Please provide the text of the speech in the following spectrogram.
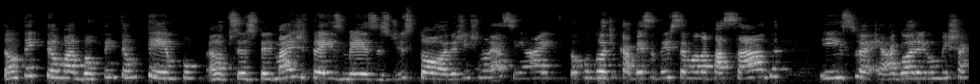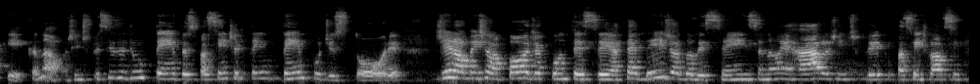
Então tem que ter uma dor, tem que ter um tempo. Ela precisa ter mais de três meses de história. A gente não é assim, ai, tô com dor de cabeça desde semana passada e isso é agora é uma enxaqueca. Não, a gente precisa de um tempo. Esse paciente ele tem um tempo de história. Geralmente ela pode acontecer até desde a adolescência. Não é raro a gente ver que o paciente fala assim,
